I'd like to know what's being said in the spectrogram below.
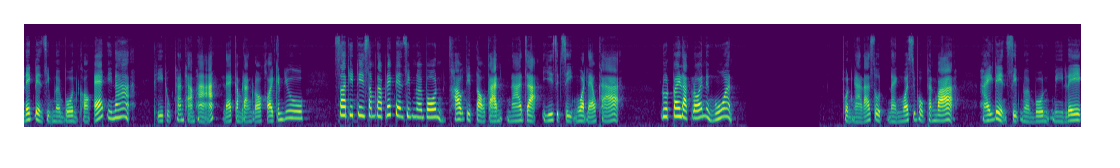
เลขเด่น 10 หน่วยบนของแอดนีนาที่ทุกท่านถามหาและกำลังรอคอยกันอยู่สถิติสำหรับเลขเด่น10 หน่วยบน เข้าติดต่อกันน่าจะ 24 งวดแล้วค่ะ หลุดไปหลักร้อยหนึ่งงวด ผลงานล่าสุดในงวด 16 ธันวาให้เด่น 10 หน่วยบนมีเลข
